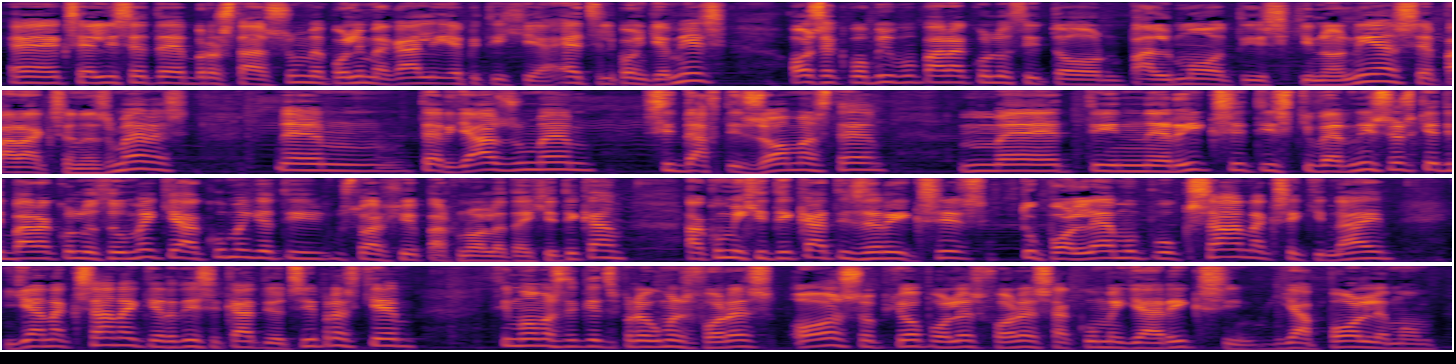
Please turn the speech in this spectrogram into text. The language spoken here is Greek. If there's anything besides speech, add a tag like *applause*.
ε, εξελίσσεται μπροστά σου με πολύ μεγάλη επιτυχία. Έτσι λοιπόν και εμείς, ως εκπομπή που παρακολουθεί τον παλμό της κοινωνίας σε παράξενες μέρες, ε, ταιριάζουμε, συνταυτιζόμαστε με την ρήξη της κυβερνήσεως και την παρακολουθούμε και ακούμε, γιατί στο αρχείο υπάρχουν όλα τα ηχητικά, ακούμε ηχητικά της ρήξης του πολέμου που ξανά ξεκινάει για να ξανακερδίσει κάτι ο Τσίπρας και θυμόμαστε και τις προηγούμενες φορές, όσο πιο πολλές φορές ακούμε για ρήξη, για πόλεμο,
